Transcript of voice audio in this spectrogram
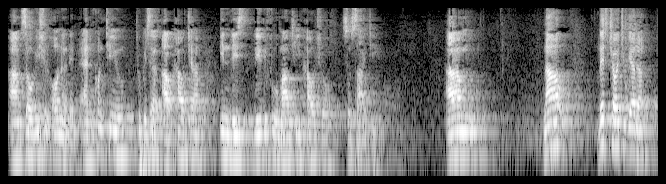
Um, so we should honor them and continue to preserve our culture in this beautiful multicultural society. Um, now, let's join together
